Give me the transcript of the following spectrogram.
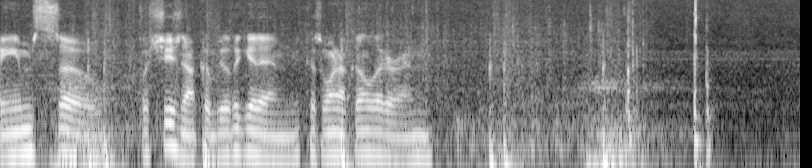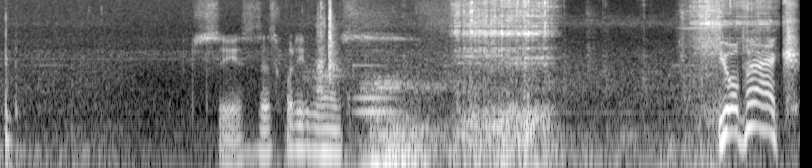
Seems so. But she's not gonna be able to get in because we're not gonna let her in. Let's see, is this what he wants? You're back!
